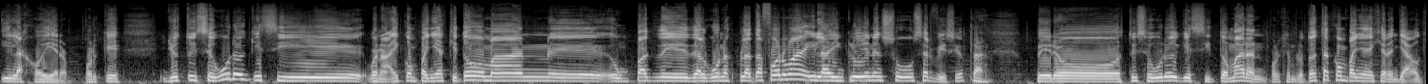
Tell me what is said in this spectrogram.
y la jodieron. Porque yo estoy seguro que si. Bueno, hay compañías que toman eh, un pack de, de algunas plataformas y las incluyen en su servicio. Claro. Pero estoy seguro de que si tomaran, por ejemplo, todas estas compañías dijeran, ya, ok,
